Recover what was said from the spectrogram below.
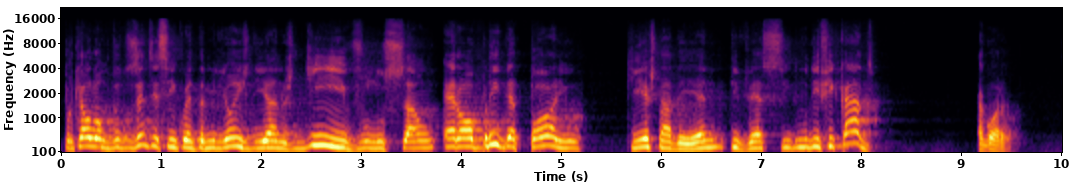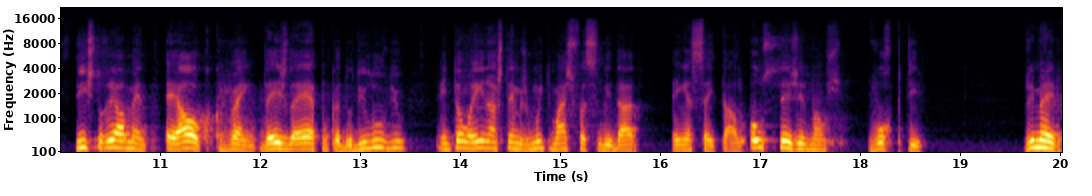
Porque ao longo de 250 milhões de anos de evolução, era obrigatório que este ADN tivesse sido modificado. Agora, se isto realmente é algo que vem desde a época do dilúvio, então aí nós temos muito mais facilidade em aceitá-lo. Ou seja, irmãos, vou repetir. Primeiro,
